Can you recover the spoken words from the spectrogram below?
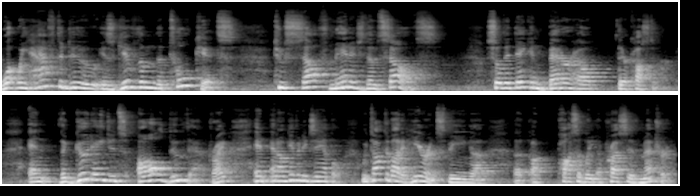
What we have to do is give them the toolkits to self manage themselves so that they can better help their customer. And the good agents all do that, right? And, and I'll give an example. We talked about adherence being a, a, a possibly oppressive metric.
